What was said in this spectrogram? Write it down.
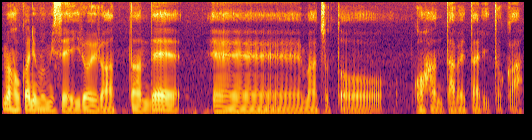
まあ他にも店いろいろあったんでえー、まあちょっとご飯食べたりとか。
